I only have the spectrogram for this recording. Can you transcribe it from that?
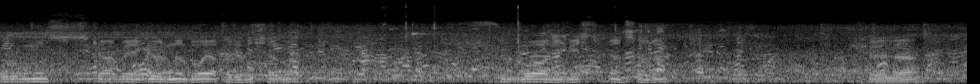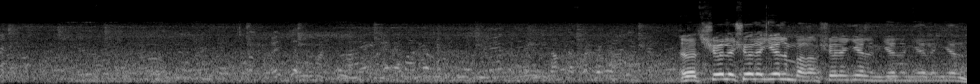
grubumuz Kabe'ye görüne dua yapacağız inşallah. Şu boğazı geçtikten sonra şöyle Evet şöyle şöyle gelin bakalım. Şöyle gelin gelin gelin gelin.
